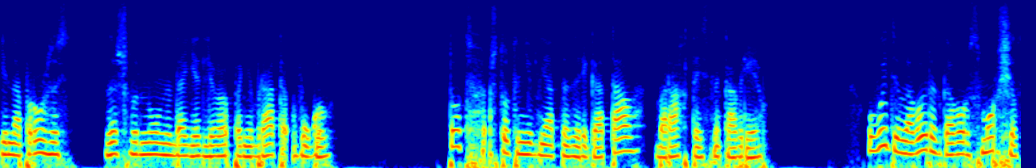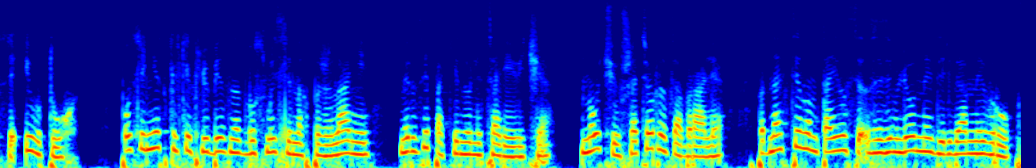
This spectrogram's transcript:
и, напружись, зашвырнул надоедливо панибрата в угол. Тот что-то невнятно зареготал, барахтаясь на ковре. Увы, деловой разговор сморщился и утух. После нескольких любезно двусмысленных пожеланий мерзы покинули царевича. Ночью шатер разобрали, Под настилом таился заземленный деревянный вруб.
